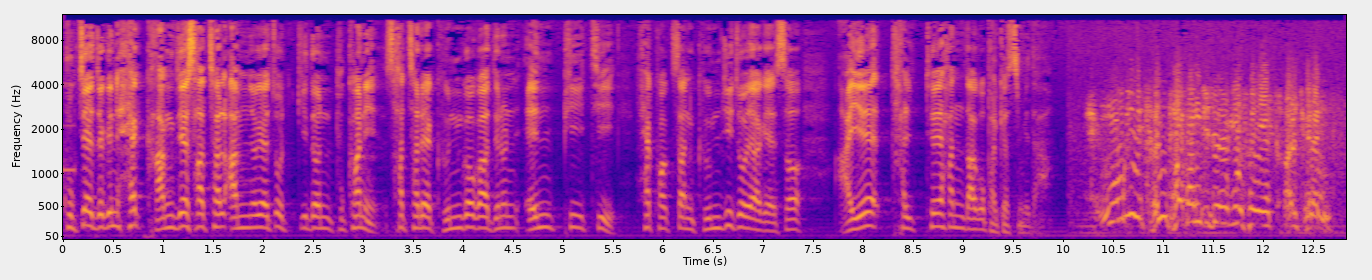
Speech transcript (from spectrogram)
국제적인 핵 강제 사찰 압력에 쫓기던 북한이 사찰의 근거가 되는 NPT 핵 확산 금지 조약에서 아예 탈퇴한다고 밝혔습니다. 핵무기 전파 방지 조약에서의 탈퇴는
